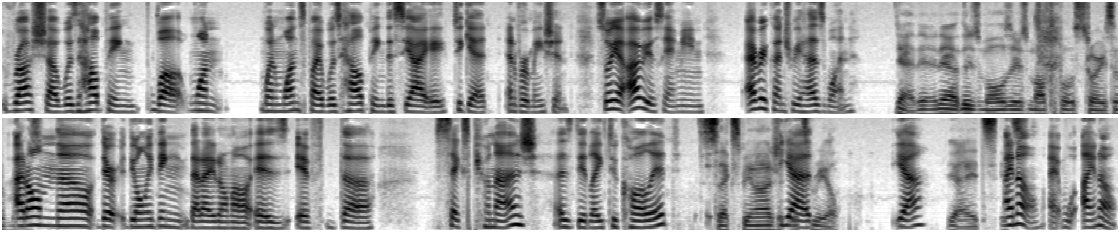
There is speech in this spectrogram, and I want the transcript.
Russia was helping. Well, one when one spy was helping the CIA to get information. So yeah, obviously, I mean, every country has one. Yeah, there, there there's moles. There's multiple stories of. Moles. I don't know. There, the only thing that I don't know is if the sexpionage, as they like to call it, Sexpionage. Yeah. it's real. yeah, Yeah, it's. I know. I, well, I know.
